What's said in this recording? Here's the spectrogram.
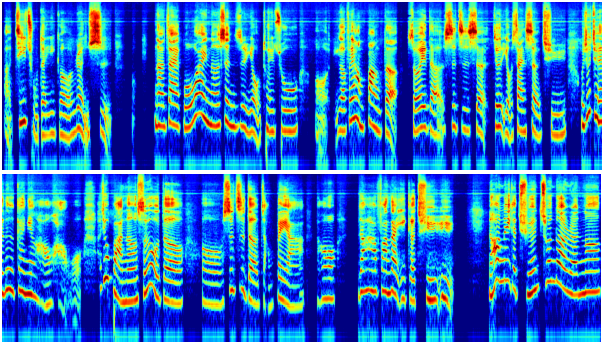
呃基础的一个认识，那在国外呢，甚至有推出呃一个非常棒的所谓的失智社，就是友善社区。我就觉得这个概念好好哦，他就把呢所有的呃失智的长辈啊，然后让他放在一个区域，然后那个全村的人呢，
